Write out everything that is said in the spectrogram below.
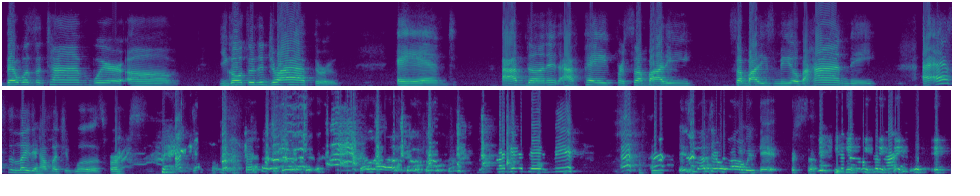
there was a time where um you go through the drive through and I've done it. I've paid for somebody somebody's meal behind me I asked the lady how much it was first. I got to admit. There's nothing wrong with that. So. You know, I,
